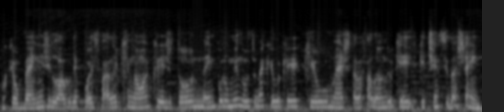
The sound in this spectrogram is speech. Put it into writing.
Porque o Benji logo depois fala que não acreditou nem por um minuto naquilo que, que o Matt estava falando que, que tinha sido a Shane.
